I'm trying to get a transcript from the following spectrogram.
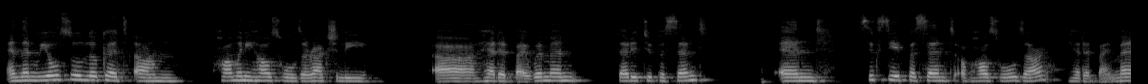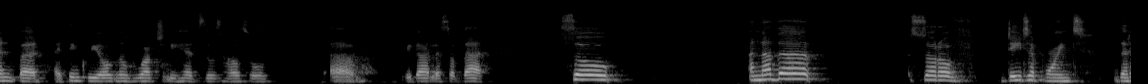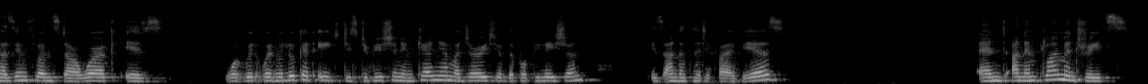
And then we also look at um, how many households are actually uh, headed by women, 32%, and 68% of households are headed by men, but I think we all know who actually heads those households, um, regardless of that. So another sort of data point that has influenced our work is when we look at age distribution in Kenya, majority of the population is under 35 years. And unemployment rates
